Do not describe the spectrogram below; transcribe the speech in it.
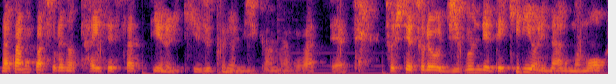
なかなかそれの大切さっていうのに気づくのに時間がかかって、そしてそれを自分でできるようになるのも、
